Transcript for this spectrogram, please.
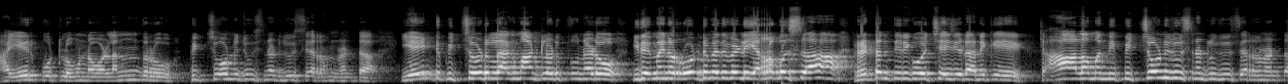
ఆ ఎయిర్పోర్ట్లో ఉన్న వాళ్ళందరూ పిచ్చోడిని చూసినట్టు చూశారనంట. ఏంటి పిచ్చోడులాగా మాట్లాడుతున్నాడు? ఇదేమైనా రోడ్డు మీద వెళ్ళి ఎర్రబస్సా రిటర్న్ తిరిగి వచ్చేయడానికి చాలామంది పిచ్చోడిని చూసినట్లు చూశారనంట.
